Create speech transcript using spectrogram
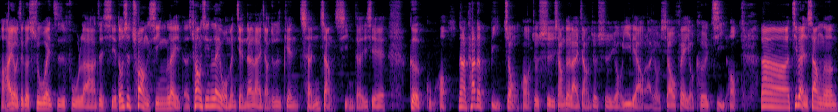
啊，还有这个数位支付啦，这些都是创新类的，创新类我们简单来讲就是偏成长型的一些。个股哈，那它的比重哈，就是相对来讲，就是有医疗啦，有消费，有科技哈。那基本上呢，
